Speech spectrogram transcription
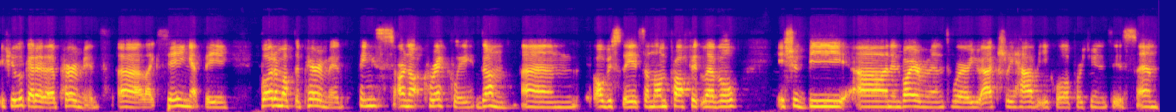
if you look at it a pyramid, uh, like saying at the bottom of the pyramid, things are not correctly done, and obviously it's a non-profit level. it should be uh, an environment where you actually have equal opportunities and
